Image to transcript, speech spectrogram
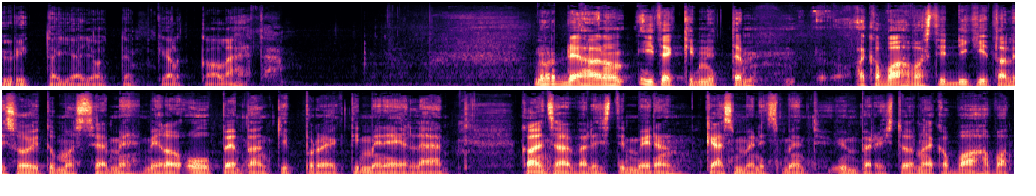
yrittäjiä, joiden kelkkaa lähetään. Nordeahan on itsekin nyt aika vahvasti digitalisoitumassa ja me, meillä on Open Bank-projekti meneillään. Kansainvälisesti meidän cash management-ympäristö on aika vahva.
